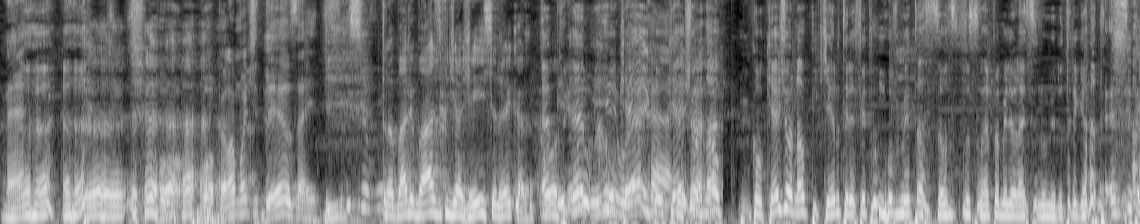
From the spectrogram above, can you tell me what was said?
né? Uhum, uhum. Pô, pô, pelo amor de Deus, aí. Difícil, Trabalho básico de agência, né, cara? É, é, mínimo, qualquer, né, cara? qualquer jornal. Qualquer jornal pequeno teria feito uma movimentação dos funcionários pra melhorar esse número, tá ligado? Exato.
